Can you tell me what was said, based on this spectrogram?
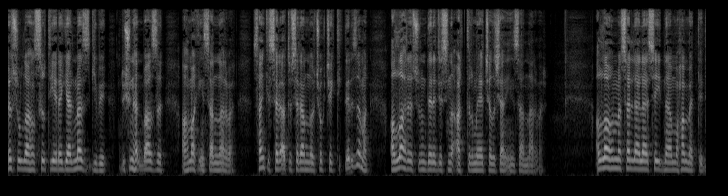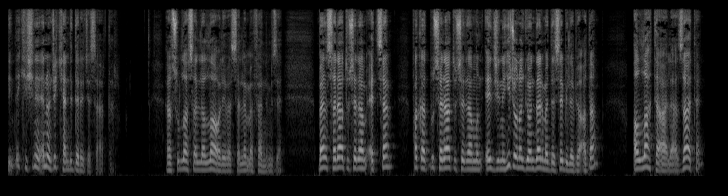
Resulullah'ın sırtı yere gelmez gibi düşünen bazı ahmak insanlar var. Sanki salatü selamları çok çektikleri zaman Allah Resulü'nün derecesini arttırmaya çalışan insanlar var. Allahümme salli ala seyyidina Muhammed dediğinde kişinin en önce kendi derecesi artar. Resulullah sallallahu aleyhi ve sellem Efendimiz'e ben salatü selam etsem fakat bu salatü selamın ecrini hiç ona gönderme dese bile bir adam Allah Teala zaten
